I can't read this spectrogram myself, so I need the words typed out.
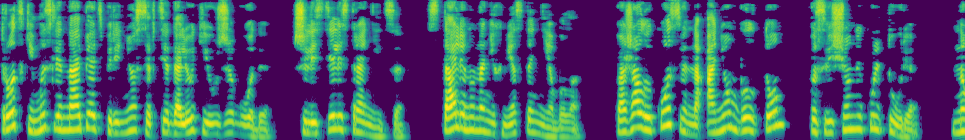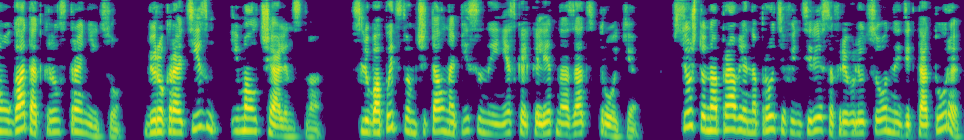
Троцкий мысленно опять перенесся в те далекие уже годы. Шелестели страницы. Сталину на них места не было. Пожалуй, косвенно о нем был том, посвященный культуре. Наугад открыл страницу. Бюрократизм и молчаленство. С любопытством читал написанные несколько лет назад строки. Все, что направлено против интересов революционной диктатуры,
